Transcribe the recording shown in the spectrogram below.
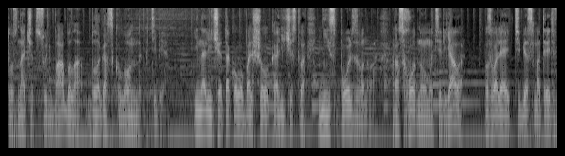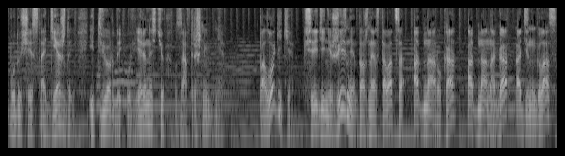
то значит судьба была благосклонна к тебе. И наличие такого большого количества неиспользованного, расходного материала позволяет тебе смотреть в будущее с надеждой и твердой уверенностью в завтрашнем дне. По логике, к середине жизни должны оставаться одна рука, одна нога, один глаз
